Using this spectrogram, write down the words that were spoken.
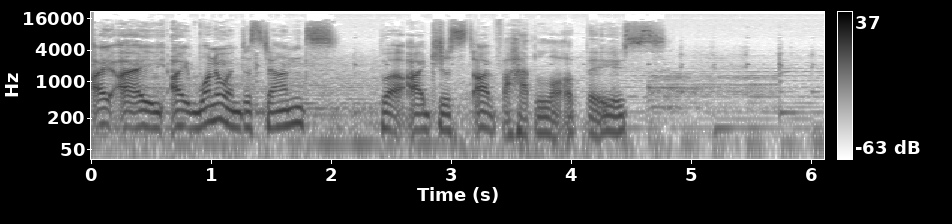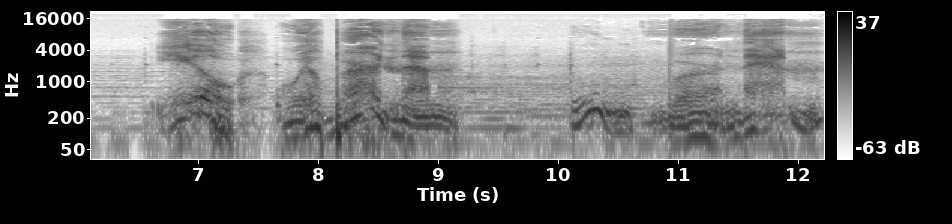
I. I. I want to understand, but I just. I've had a lot of booze. You will burn them. Ooh. Burn them.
